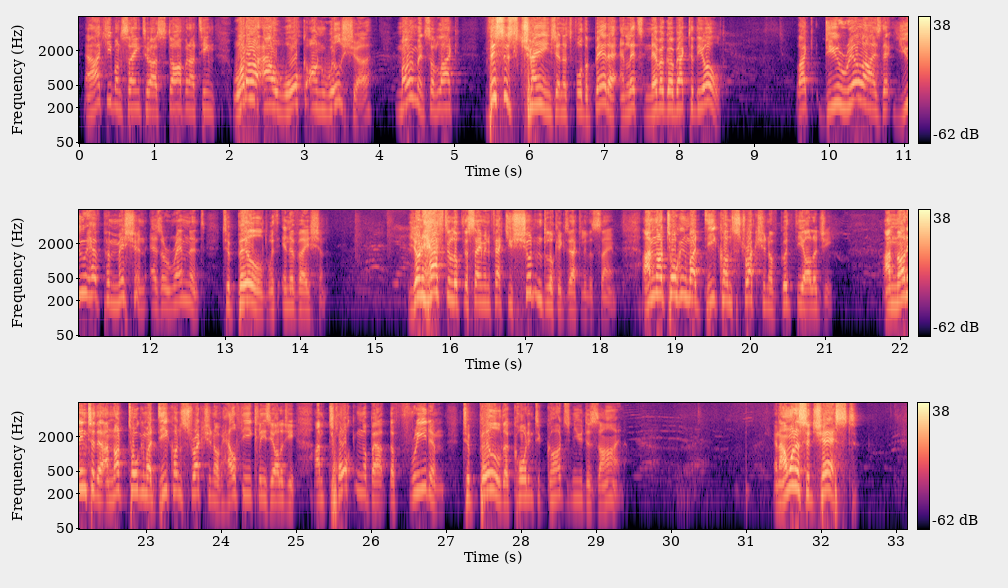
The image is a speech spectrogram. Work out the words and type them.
And I keep on saying to our staff and our team, what are our walk on Wilshire moments of like, this has changed and it's for the better, and let's never go back to the old? Like, do you realize that you have permission as a remnant to build with innovation? You don't have to look the same. In fact, you shouldn't look exactly the same. I'm not talking about deconstruction of good theology. I'm not into that. I'm not talking about deconstruction of healthy ecclesiology. I'm talking about the freedom to build according to God's new design. And I want to suggest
